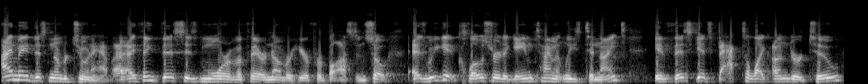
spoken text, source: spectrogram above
I made this number two and a half. I think this is more of a fair number here for Boston. So as we get closer to game time, at least tonight, if this gets back to like under two,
